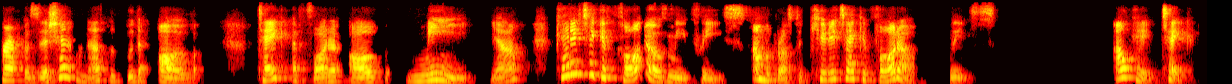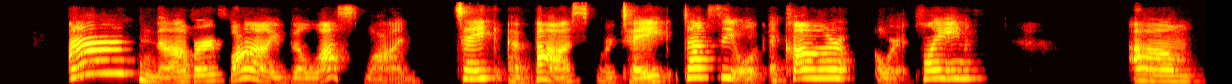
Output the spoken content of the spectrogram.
preposition у нас тут буде of. Take a photo of me. Yeah. Can you take a photo of me, please? Або просто, could you take a photo, please? Okay, take. And number five, the last one. Take a bus or take a taxi or a car or a plane. Um,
